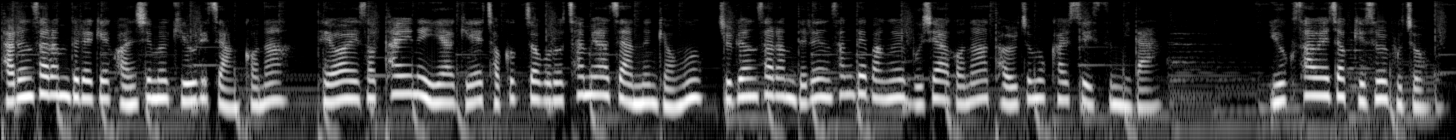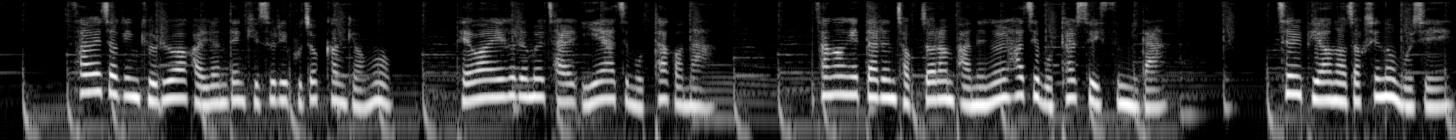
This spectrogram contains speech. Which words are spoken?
다른 사람들에게 관심을 기울이지 않거나 대화에서 타인의 이야기에 적극적으로 참여하지 않는 경우 주변 사람들은 상대방을 무시하거나 덜 주목할 수 있습니다. 6. 사회적 기술 부족. 사회적인 교류와 관련된 기술이 부족한 경우 대화의 흐름을 잘 이해하지 못하거나 상황에 따른 적절한 반응을 하지 못할 수 있습니다. 7. 비언어적 신호 무시.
